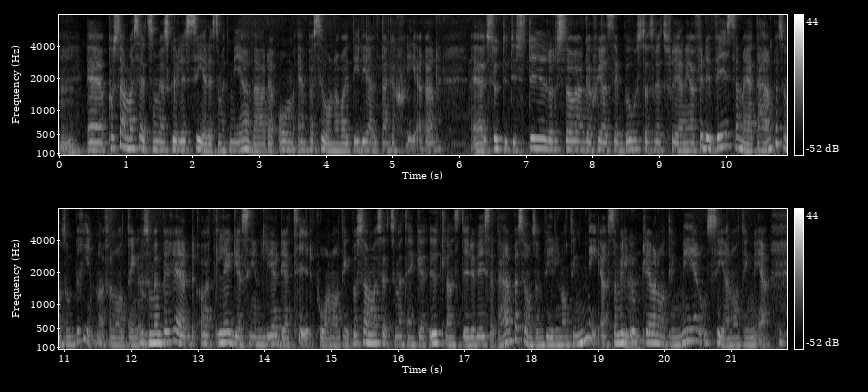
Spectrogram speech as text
Mm. Eh, På samma sätt som jag skulle se det som ett mervärde om en person har varit ideellt engagerad. Eh, suttit i styrelser, engagerat sig i bostadsrättsföreningar. För det visar mig att det här är en person som brinner för någonting och Mm. som är beredd att lägga sin lediga tid på någonting. På samma sätt som jag tänker utlandsstudier visar att det här är en person som vill någonting mer. Som vill Mm. uppleva någonting mer och se någonting mer. Mm.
